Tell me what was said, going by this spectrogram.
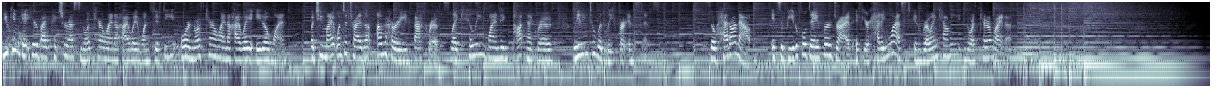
You can get here by picturesque North Carolina Highway 150 or North Carolina Highway 801, but you might want to try the unhurried back roads like hilly, winding Potneck Road leading to Woodleaf, for instance so head on out. It's a beautiful day for a drive if you're heading west in Rowan County, North Carolina.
